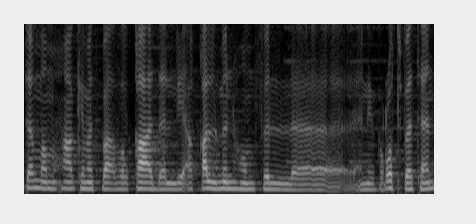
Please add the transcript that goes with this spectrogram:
تم محاكمة بعض القادة اللي أقل منهم في يعني في رتبة.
